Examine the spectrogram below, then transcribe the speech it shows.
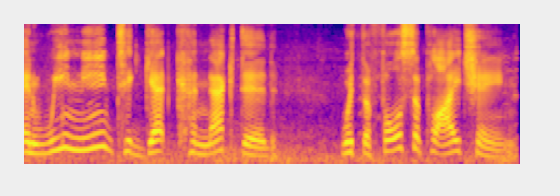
And we need to get connected with the full supply chain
